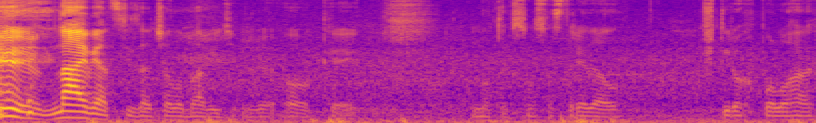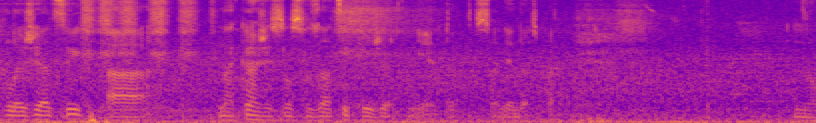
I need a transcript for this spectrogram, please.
najviac ti začalo baviť, že OK. No tak som sa striedal v štyroch polohách ležiacich a na každej som sa zacikl, že nie, to sa nedá spať. No.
